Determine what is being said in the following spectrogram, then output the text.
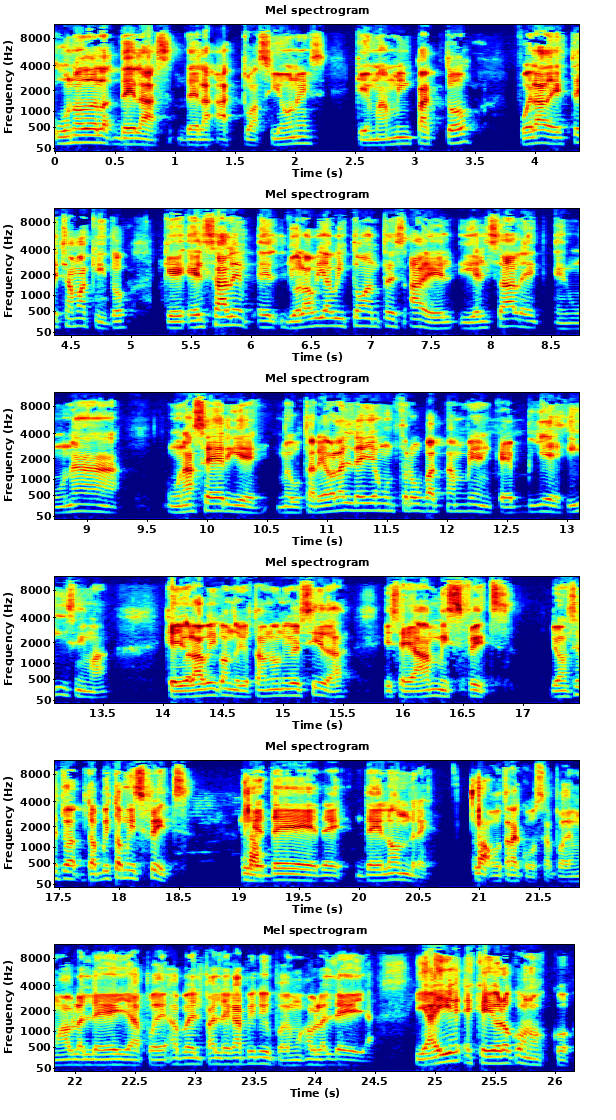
Una de, las, de las actuaciones que más me impactó fue la de este chamaquito, que él sale, yo lo había visto antes a él, y él sale en una, una serie, me gustaría hablar de ella en un throwback también, que es viejísima, que yo la vi cuando yo estaba en la universidad y se llama Misfits. Yo no sé, ¿tú, has visto Misfits? No. es de, de, Londres. No. Otra cosa, podemos hablar de ella, puede haber un par de capítulos y podemos hablar de ella. Y ahí es que yo lo conozco,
